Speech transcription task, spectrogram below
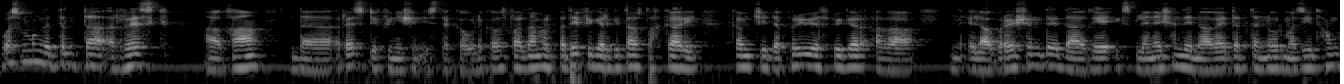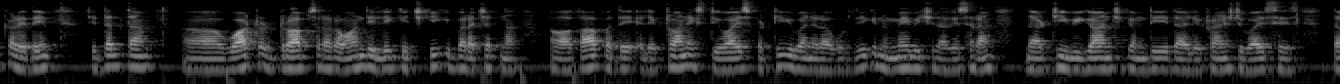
اوس موږ دلته ریسک هغه د ریسک ډیفینیشن ایسته کوو لکه اوس فار ایگزامپل په دې فیګر کې تاسو ته ښکاري کوم چی د پریویس فیګر هغه الاوبریشن دی د هغه ایکسپلینیشن دی نو هغه یې دلته نور مزید هم کړی دی چی دلته واټر ډراپ سره روان دی لیکیج کیږي بره چت نه او هغه په دی الیکټرانکس ډیوایس په ټی وی باندې راغورځیږي نو میبی چی د هغه سره دا ټی وی ګان چی کوم دی دا الیکټرانکس ډیوایسز دا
